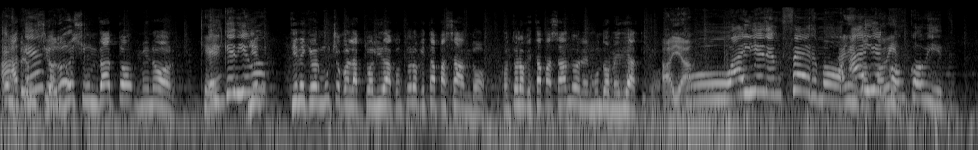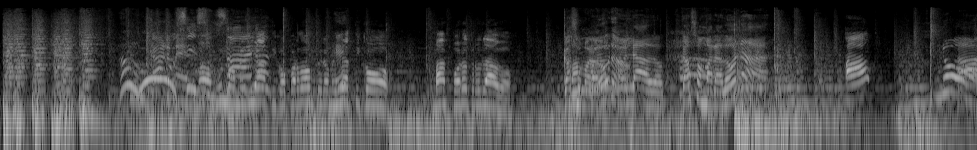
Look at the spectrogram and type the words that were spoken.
Atención, no es un dato menor. ¿Qué? ¿El qué, Diego? Tiene, que ver mucho con la actualidad, con todo lo que está pasando, con todo lo que está pasando en el mundo mediático. Ah, ya. Uh, alguien enfermo, alguien, con COVID. Uh, mundo mediático, perdón, pero ¿Eh? mediático más por otro lado. ¿Caso Maradona? Por otro lado. ¿Caso Maradona? Ah, no. Ah,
